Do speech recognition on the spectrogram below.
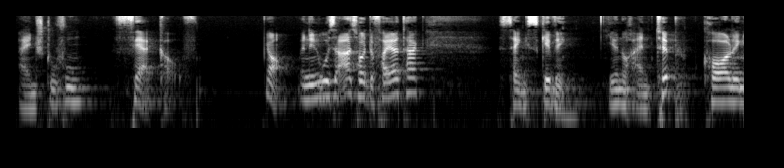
Einstufung Verkauf. Ja, in den USA ist heute Feiertag. Thanksgiving. Hier noch ein Tipp. Calling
